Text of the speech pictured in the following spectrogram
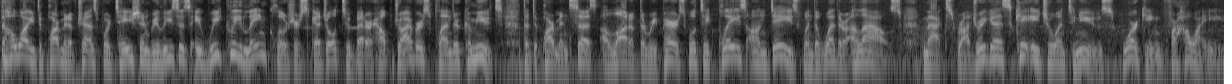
The Hawaii Department of Transportation releases a weekly lane closure schedule to better help drivers plan their commutes. The department says a lot of the repairs will take place on days when the weather allows. Max Rodriguez, KHON2 News, working for Hawaii.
